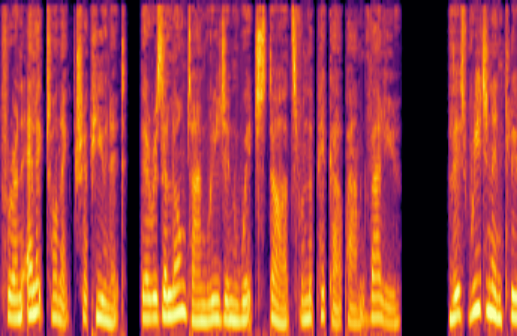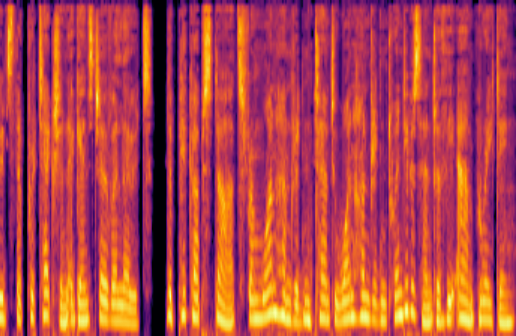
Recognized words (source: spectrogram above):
For an electronic trip unit, there is a long time region which starts from the pickup amp value. This region includes the protection against overloads. The pickup starts from 110 to 120% of the amp rating.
